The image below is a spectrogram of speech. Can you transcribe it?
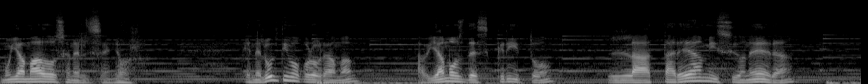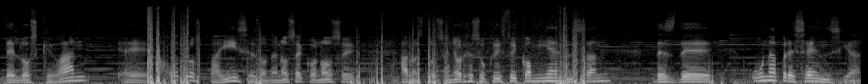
muy amados en el Señor. En el último programa habíamos descrito la tarea misionera de los que van eh, a otros países donde no se conoce a nuestro Señor Jesucristo y comienzan desde una presencia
